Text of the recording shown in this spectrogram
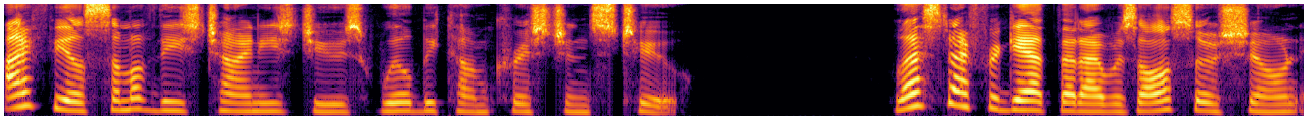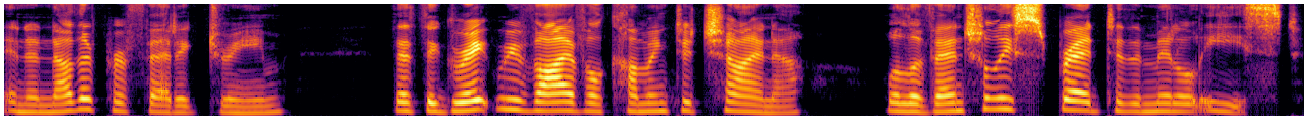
I feel some of these Chinese Jews will become Christians too. Lest I forget that I was also shown in another prophetic dream that the great revival coming to China will eventually spread to the Middle East.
